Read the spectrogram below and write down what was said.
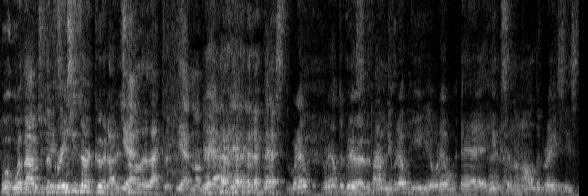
Well, well, Without the, the Gracies are good. I just don't know they're that good. Yeah, no, they are, they are the best. Without without the They're Gracie the family, best. without Helio, without uh, Rickson, and all the Gracies,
